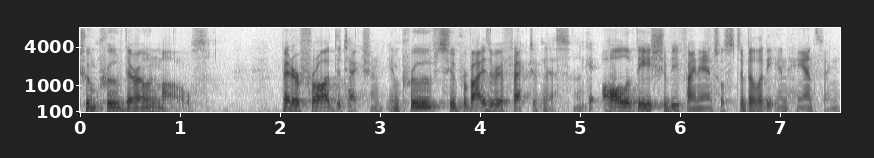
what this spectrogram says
to improve their own models. Better fraud detection, improved supervisory effectiveness. Okay, all of these should be financial stability enhancing.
